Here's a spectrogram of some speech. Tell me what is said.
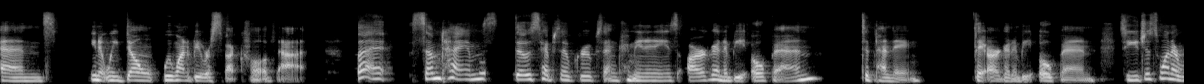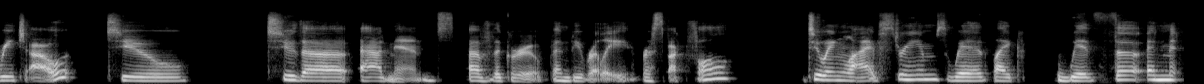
And, you know, we don't, we want to be respectful of that. But sometimes those types of groups and communities are going to be open, depending, they are going to be open. So you just want to reach out to to the admins of the group and be really respectful doing live streams with like with the admin,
